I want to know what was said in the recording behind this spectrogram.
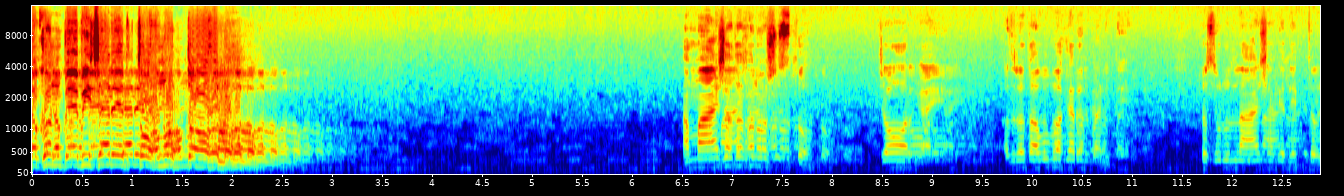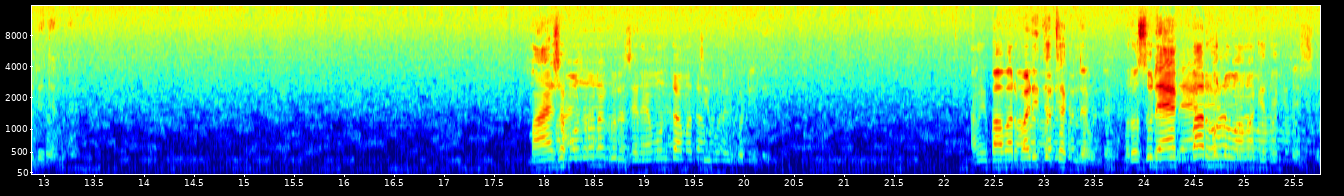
যখন ব্যবিচারের তহমত হলো। আম্মা আয়েশা তখন অসুস্থ জ্বর গায়ে। হযরত আবু বকরের বাড়িতে। রাসূলুল্লাহ আয়েশাকে দেখতেও যেতেন। না। মা বর্ণনা করেছেন, এমনটা আমার জীবনে ঘটেনি। আমি বাবার বাড়িতে থাকলেও রসুল একবার হলো আমাকে দেখতে এসে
